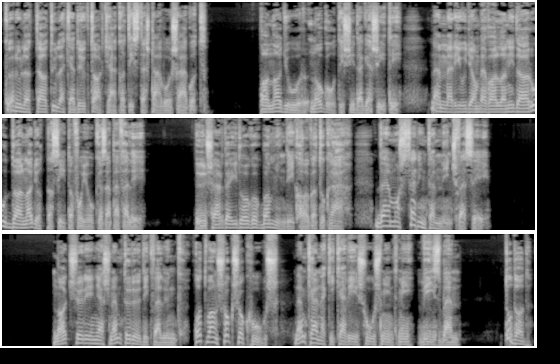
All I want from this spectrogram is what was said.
Körülötte a tülekedők tartják a tisztes távolságot. A nagyúr Nogót is idegesíti. Nem meri ugyan bevallani, de a rúddal nagyot taszít a folyó közepe felé. Őserdei dolgokban mindig hallgatok rá, de most szerintem nincs veszély. Nagy sörényes nem törődik velünk, ott van sok-sok hús, nem kell neki kevés hús, mint mi, vízben. Tudod,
